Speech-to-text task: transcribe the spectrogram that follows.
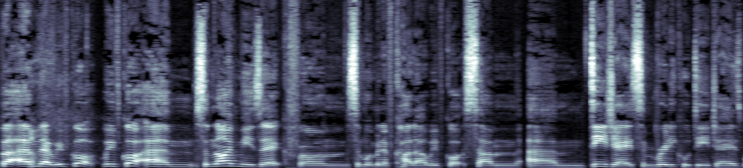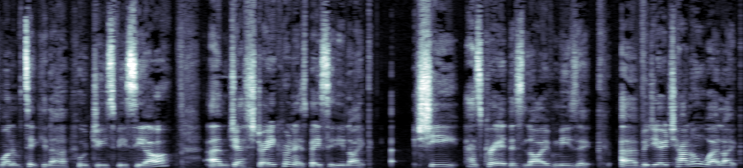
But um, no, we've got we've got um, some live music from some women of color. We've got some um, DJs, some really cool DJs. One in particular called Juice VCR, um, Jess Straker, and it's basically like she has created this live music uh, video channel where like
